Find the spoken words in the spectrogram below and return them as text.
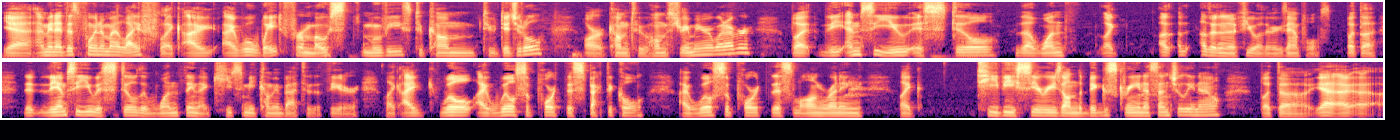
Yeah, I mean, at this point in my life, like I, I will wait for most movies to come to digital or come to home streaming or whatever. But the MCU is still the one, like, other than a few other examples, but the, the the MCU is still the one thing that keeps me coming back to the theater. Like, I will, I will support this spectacle. I will support this long running, like, TV series on the big screen, essentially now. But uh, yeah, I, I-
